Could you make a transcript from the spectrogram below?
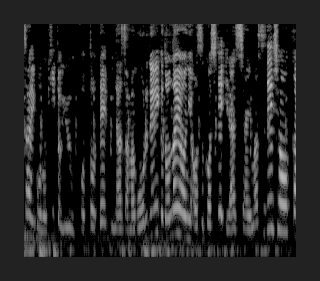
最後の日ということで、皆様ゴールデンウィークどのようにお過ごしでいらっしゃいますでしょうか。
